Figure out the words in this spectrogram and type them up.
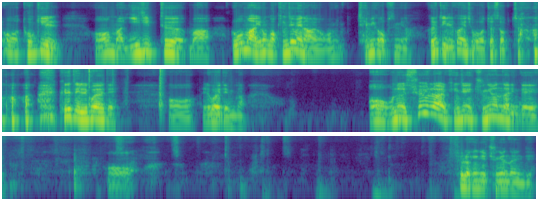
어, 독일 어, 막 이집트 막 로마 이런 거 굉장히 많이 나와요. 어, 재미가 없습니다. 그래도 읽어야죠. 뭐 어쩔 수 없죠. 그래도 읽어야 돼. 어, 읽어야 됩니다. 어, 오늘 수요일 날 굉장히 중요한 날인데 어, 수요일 날 굉장히 중요한 날인데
